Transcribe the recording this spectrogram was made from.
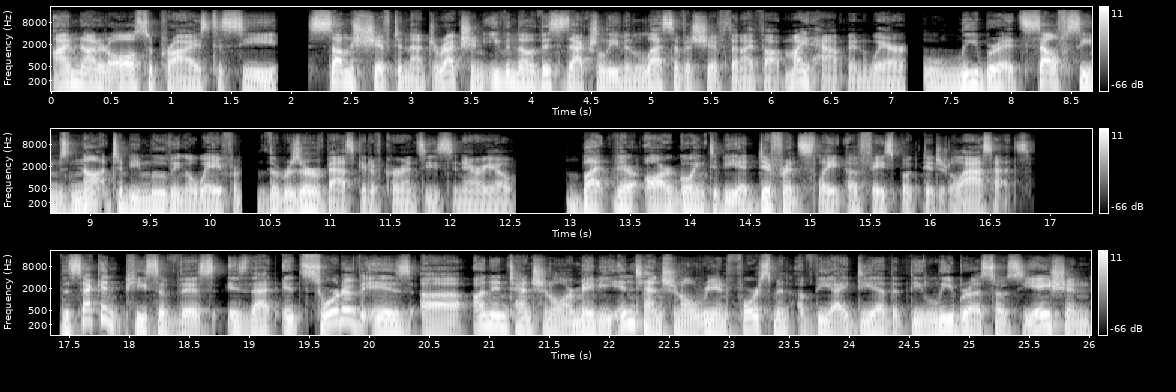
I'm not at all surprised to see some shift in that direction, even though this is actually even less of a shift than I thought might happen, where Libra itself seems not to be moving away from the reserve basket of currencies scenario, but there are going to be a different slate of Facebook digital assets. The second piece of this is that it sort of is a unintentional or maybe intentional reinforcement of the idea that the Libra Association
